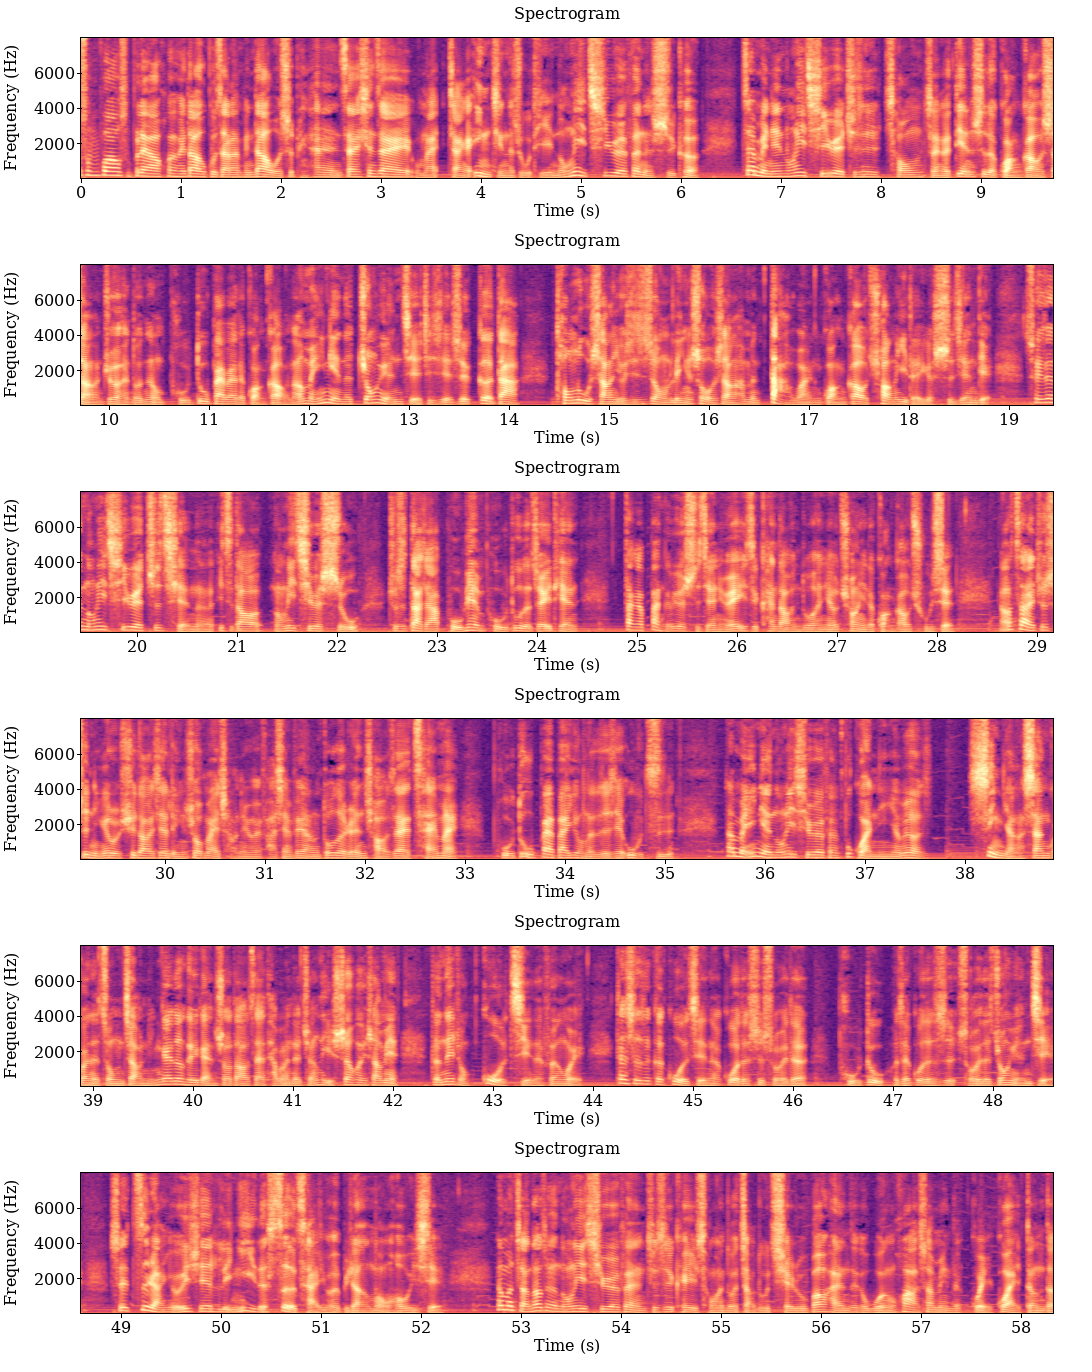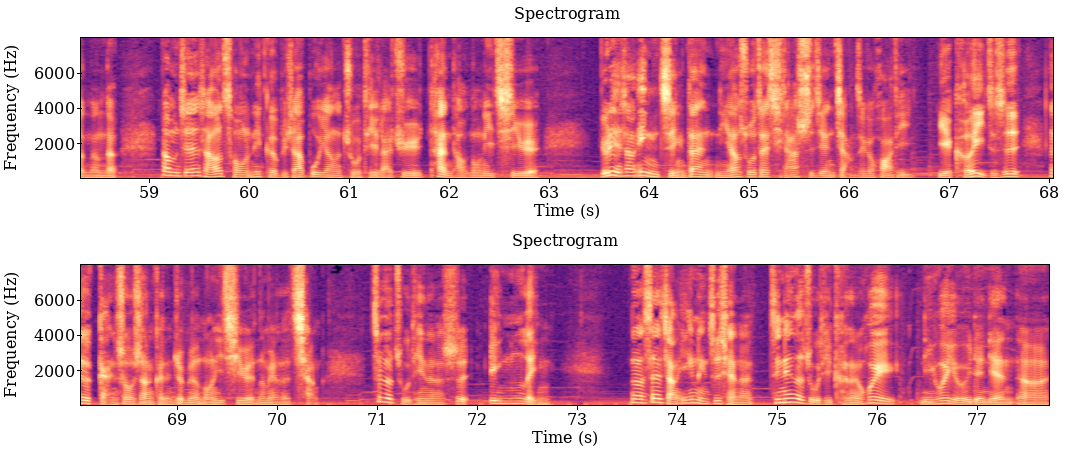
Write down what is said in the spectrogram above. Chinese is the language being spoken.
无所不包，无所不聊，欢迎回到五谷杂粮频道，我是平汉。在现在，我们来讲一个应景的主题：农历七月份的时刻。在每年农历七月，其实从整个电视的广告上，就有很多那种普渡拜拜的广告。然后每一年的中元节，其实也是各大通路商，尤其是这种零售商，他们大玩广告创意的一个时间点。所以在农历七月之前呢，一直到农历七月十五，就是大家普遍普渡的这一天，大概半个月时间，你会一直看到很多很有创意的广告出现。然后再来就是，你如果去到一些零售卖场，你会发现非常多的人潮在采买普渡拜拜用的这些物资。那每一年农历七月份，不管你有没有信仰相关的宗教，你应该都可以感受到在台湾的整体社会上面的那种过节的氛围。但是这个过节呢，过的是所谓的普渡，或者过的是所谓的中元节，所以自然有一些灵异的色彩也会比较浓厚一些。那么讲到这个农历七月份，其实可以从很多角度切入，包含这个文化上面的鬼怪等等等等。那我们今天想要从一个比较不一样的主题来去探讨农历七月。有点像应景，但你要说在其他时间讲这个话题也可以，只是那个感受上可能就没有农历七月那么样的强。这个主题呢是阴灵。那在讲阴灵之前呢，今天的主题可能会你会有一点点呃。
